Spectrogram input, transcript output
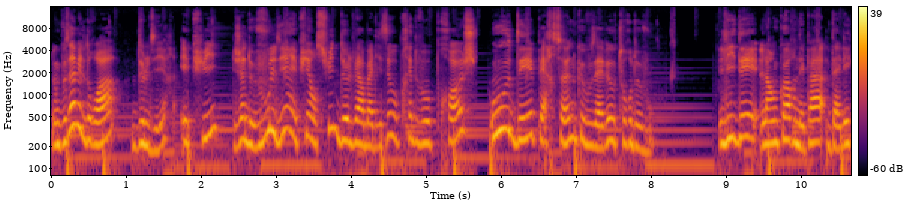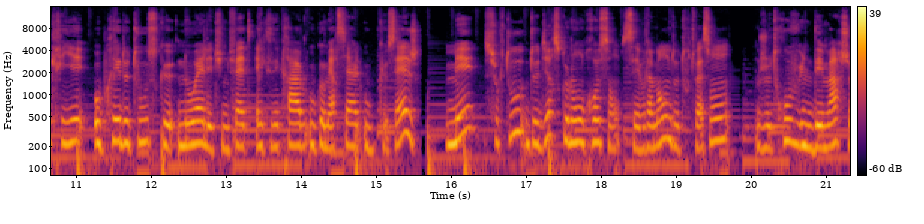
Donc vous avez le droit de le dire et puis déjà de vous le dire et puis ensuite de le verbaliser auprès de vos proches ou des personnes que vous avez autour de vous. L'idée, là encore, n'est pas d'aller crier auprès de tous que Noël est une fête exécrable ou commerciale ou que sais-je, mais surtout de dire ce que l'on ressent. C'est vraiment, de toute façon, je trouve une démarche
